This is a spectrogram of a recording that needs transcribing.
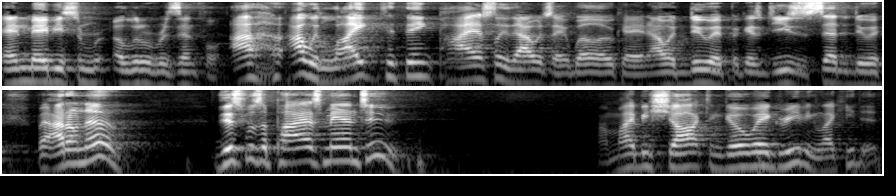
And maybe some a little resentful. I, I would like to think piously that I would say, well, okay, and I would do it because Jesus said to do it, but I don't know. This was a pious man too. I might be shocked and go away grieving like he did.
